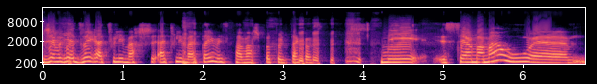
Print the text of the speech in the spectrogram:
J'aimerais dire à tous les marchés, à tous les matins, mais ça ne marche pas tout le temps comme ça. Mais c'est un moment où euh,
